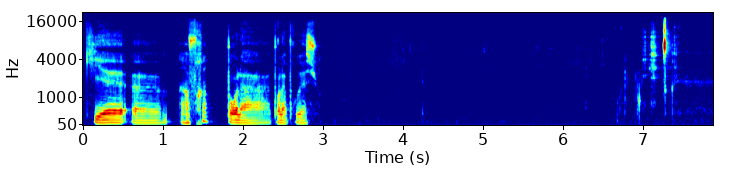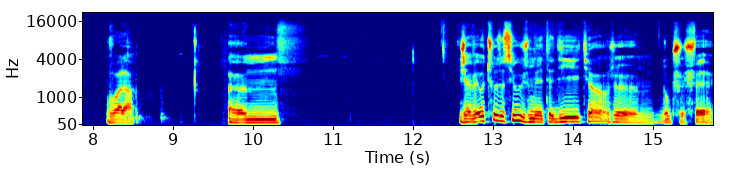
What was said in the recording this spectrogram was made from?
qui est euh, un frein pour la progression. Voilà. Euh, j'avais autre chose aussi où je m'étais dit, tiens, je, donc je, fais,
